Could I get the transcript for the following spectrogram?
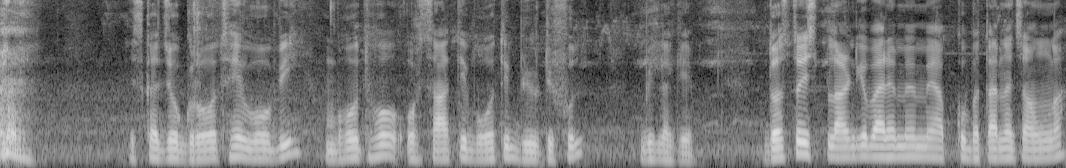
इसका जो ग्रोथ है वो भी बहुत हो और साथ ही बहुत ही ब्यूटीफुल भी लगे। दोस्तों, इस प्लांट के बारे में मैं आपको बताना चाहूँगा।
